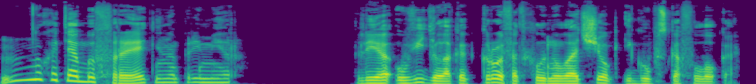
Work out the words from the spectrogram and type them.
Ну, хотя бы Фредди, например. Лия увидела, как кровь отхлынула от щек и губ Скафлока.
